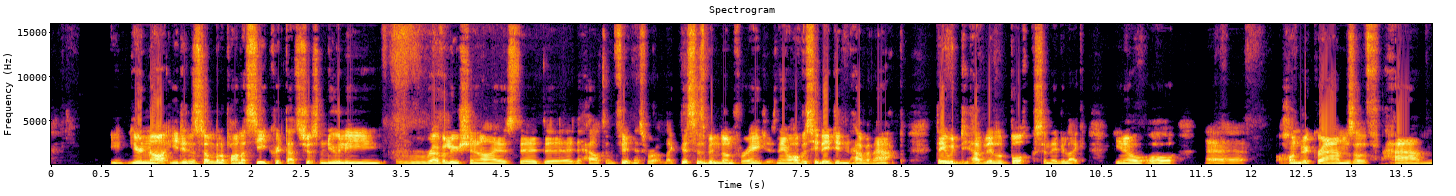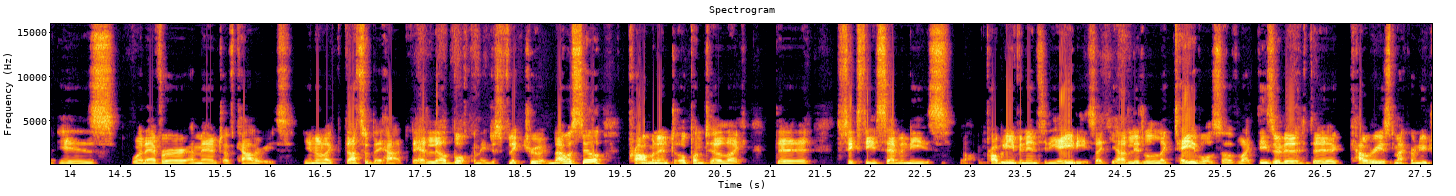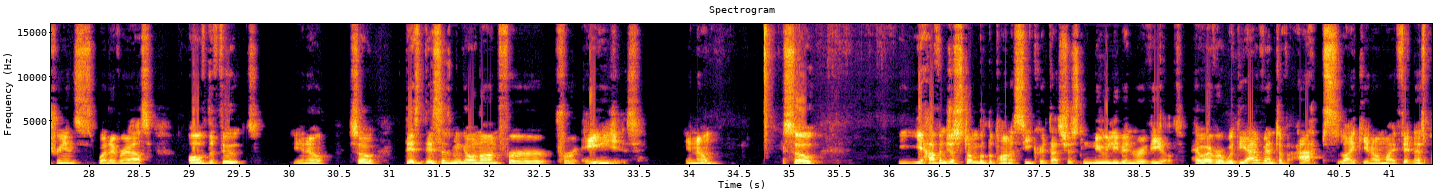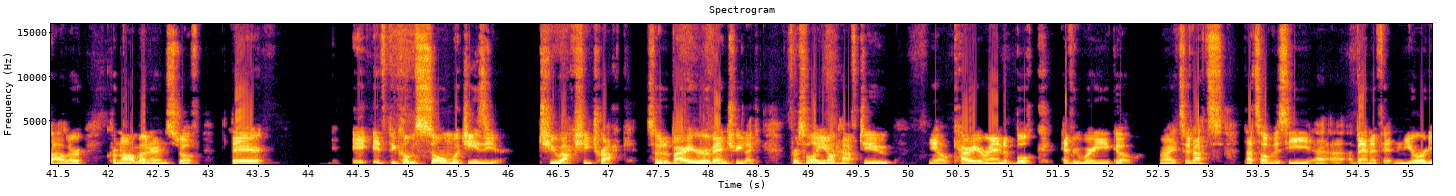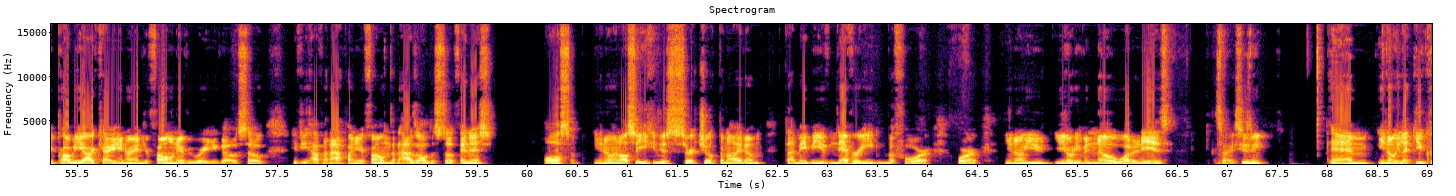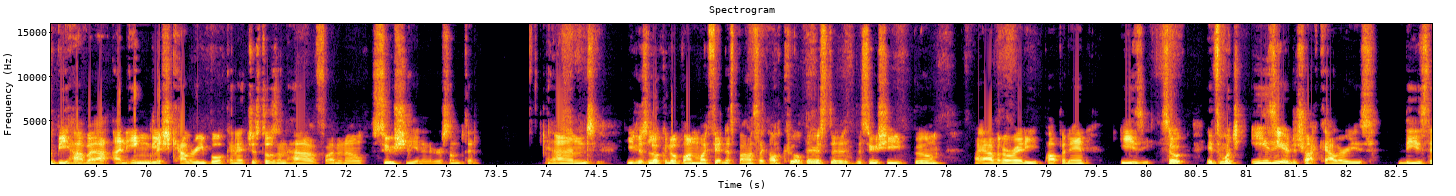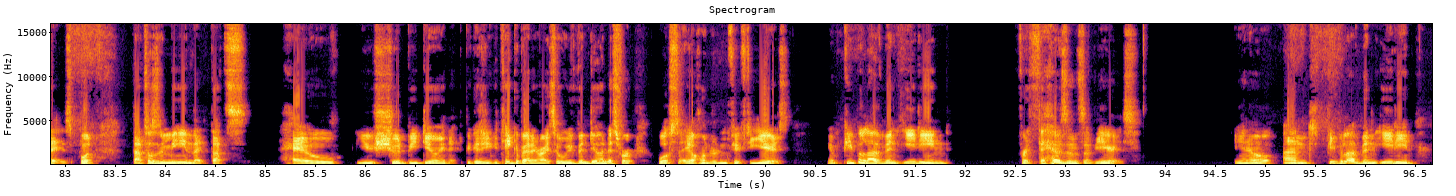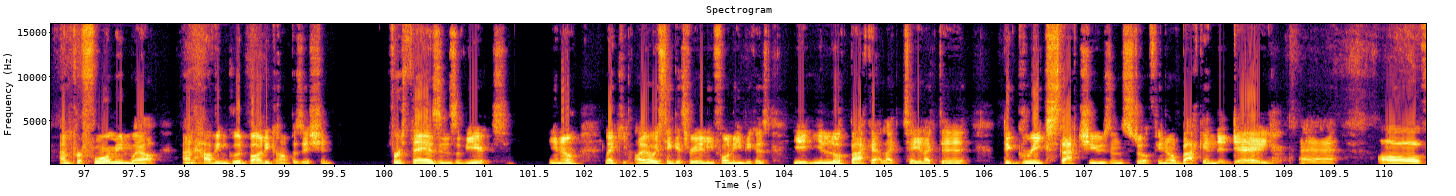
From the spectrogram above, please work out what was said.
you're not you didn't stumble upon a secret that's just newly revolutionized the, the, the health and fitness world. Like this has been done for ages. Now obviously they didn't have an app. They would have little books and they'd be like you know oh uh, 100 grams of ham is whatever amount of calories. You know like that's what they had. They had a little book and they just flicked through it. And that was still prominent up until like the 60s 70s probably even into the 80s like you had little like tables of like these are the the calories macronutrients whatever else of the foods you know so this this has been going on for for ages, you know. So you haven't just stumbled upon a secret that's just newly been revealed. However, with the advent of apps like you know MyFitnessPal or Cronometer and stuff, there it, it's become so much easier to actually track. So the barrier of entry, like first of all, you don't have to you know carry around a book everywhere you go right? So that's that's obviously a, a, benefit, and you already probably are carrying around your phone everywhere you go. So if you have an app on your phone that has all the stuff in it, awesome you know? And also you can just search up an item that maybe you've never eaten before or you know you you don't even know what it is. Sorry excuse me. Um you know like you could be have a, an english calorie book and it just doesn't have i don't know sushi in it or something. And you just look it up on my fitness it's like oh cool there's the the sushi boom i have it already pop it in easy. So it's much easier to track calories these days but that doesn't mean that that's how you should be doing it. Because you can think about it right? So we've been doing this for we'll say 150 years. You know, people have been eating for thousands of years you know? And people have been eating and performing well and having good body composition for thousands of years you know? Like i always think it's really funny because you, you look back at like say like the the greek statues and stuff you know back in the day uh, of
